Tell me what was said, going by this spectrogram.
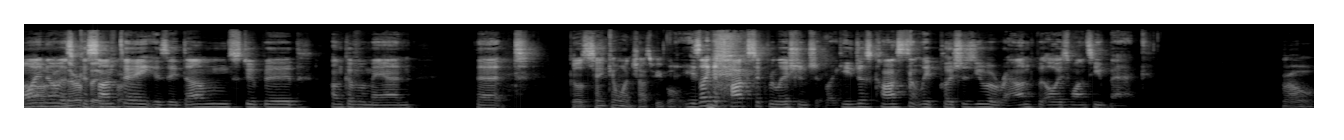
All I Uh, know is never played before. K'Sante is a dumb, stupid hunk of a man that Builds tank and one shots people. he's like a toxic relationship. Like he just constantly pushes you around, but always wants you back. Bro,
